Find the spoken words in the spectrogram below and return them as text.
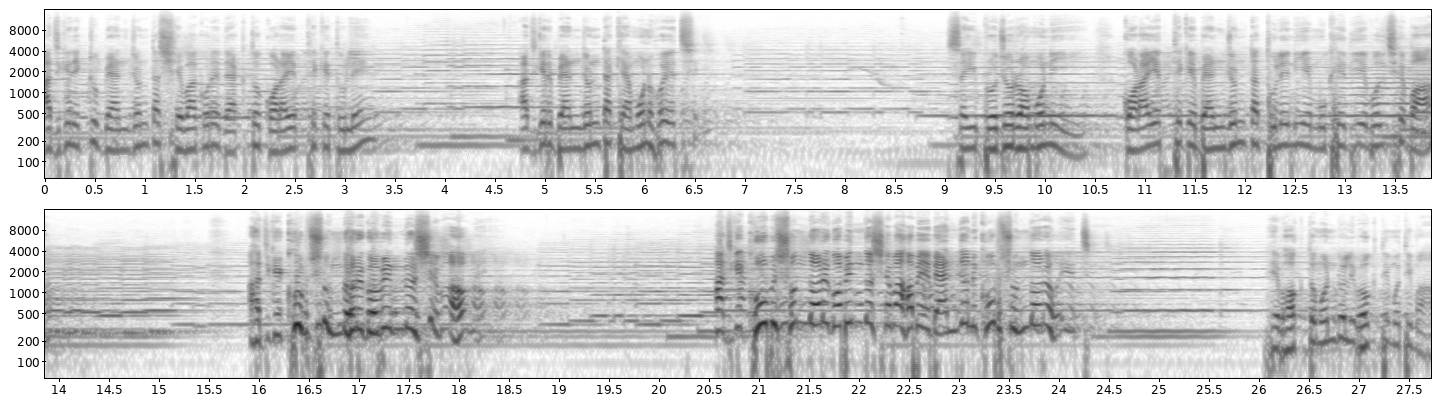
আজকের একটু ব্যঞ্জনটা সেবা করে দেখতো কড়াইয়ের থেকে তুলে। আজকের ব্যঞ্জনটা কেমন হয়েছে? সেই ব্রজ রমণী কড়াইয়ের থেকে ব্যঞ্জনটা তুলে নিয়ে মুখে দিয়ে বলছে বা আজকে খুব সুন্দর গোবিন্দ সেবা হবে। আজকে খুব সুন্দর গোবিন্দ সেবা হবে, ব্যঞ্জন খুব সুন্দর হয়েছে। হে ভক্তমণ্ডলী, ভক্তিমতী মা,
